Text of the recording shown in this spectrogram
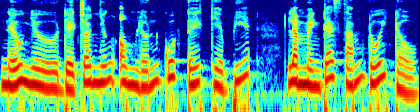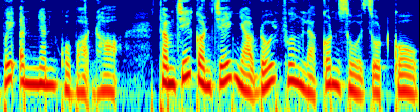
Nếu như để cho những ông lớn quốc tế kia biết là mình đã dám đối đầu với ân nhân của bọn họ, thậm chí còn chế nhạo đối phương là con rùa rụt cổ,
